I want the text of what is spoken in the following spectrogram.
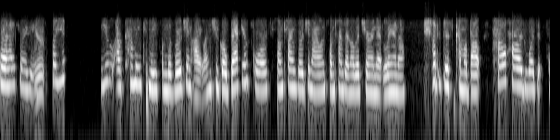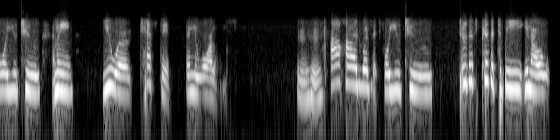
Well, that's amazing. Yep. So you you are coming to me from the Virgin Islands. You go back and forth, sometimes Virgin Islands, sometimes I know that you're in Atlanta. How did this come about? How hard was it for you to I mean, you were tested in New Orleans. Mhm. How hard was it for you to do this pivot to be, you know,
